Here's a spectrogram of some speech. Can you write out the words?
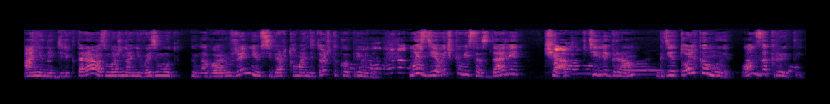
Анины директора, возможно, они возьмут на вооружение у себя в команде тоже такое применят. Мы с девочками создали чат в Телеграм, где только мы, он закрытый.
